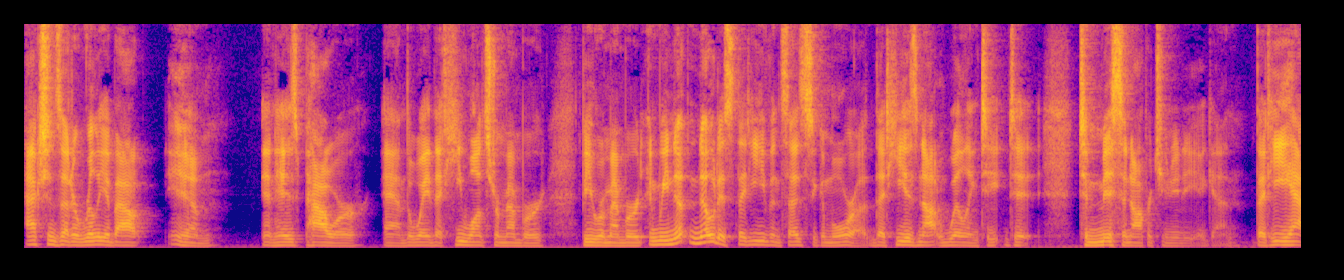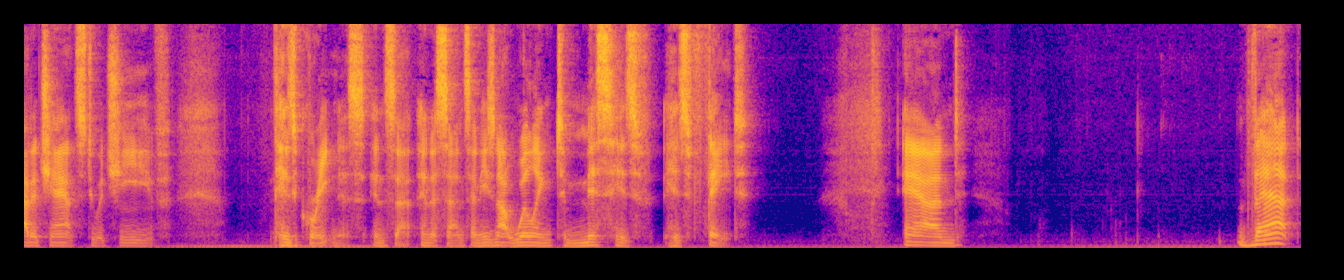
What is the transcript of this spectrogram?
actions that are really about him and his power and the way that he wants to remember be remembered. And we no- notice that he even says to Gamora that he is not willing to, to to miss an opportunity again. That he had a chance to achieve his greatness in se- in a sense, and he's not willing to miss his his fate. And that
